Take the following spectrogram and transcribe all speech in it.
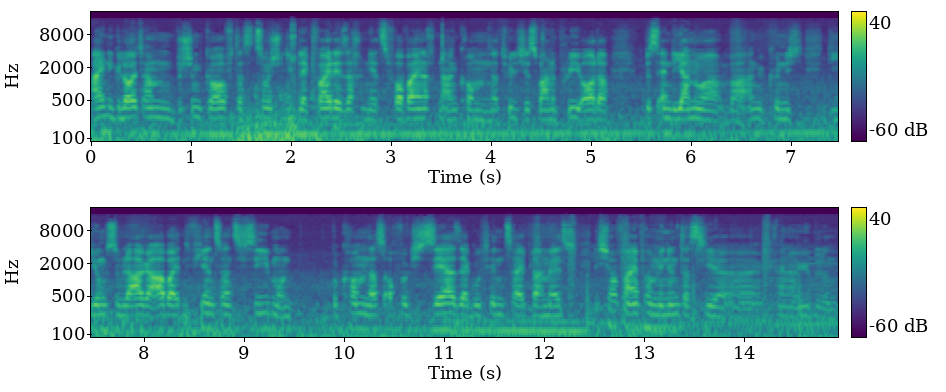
Einige Leute haben bestimmt gehofft, dass zum Beispiel die Black Friday Sachen jetzt vor Weihnachten ankommen. Natürlich, es war eine Pre-Order. Bis Ende Januar war angekündigt, die Jungs im Lager arbeiten 24-7 und bekommen das auch wirklich sehr, sehr gut hin, zeitplanmäßig. Ich hoffe einfach, mir nimmt das hier äh, keiner übel und.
